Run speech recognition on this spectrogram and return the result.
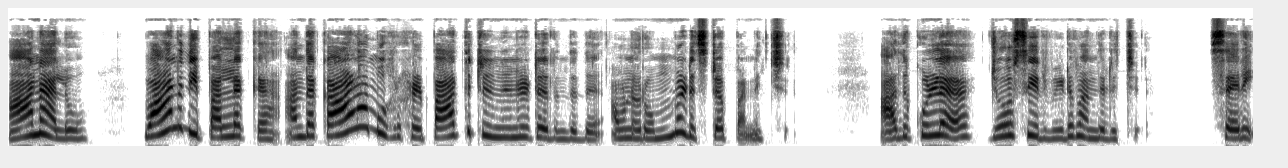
ஆனாலும் வானதி பல்லக்க அந்த காளாமுகர்கள் பார்த்துட்டு நின்றுட்டு இருந்தது அவனை ரொம்ப டிஸ்டர்ப் பண்ணுச்சு. அதுக்குள்ள ஜோசியர் வீடு வந்துடுச்சு. சரி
